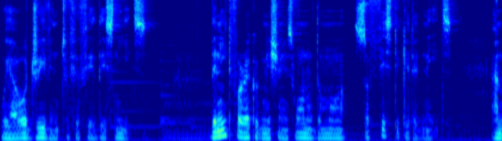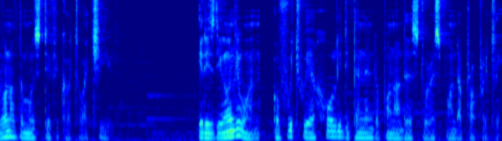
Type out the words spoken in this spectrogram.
we are all driven to fulfill these needs. The need for recognition is one of the more sophisticated needs and one of the most difficult to achieve. It is the only one of which we are wholly dependent upon others to respond appropriately.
